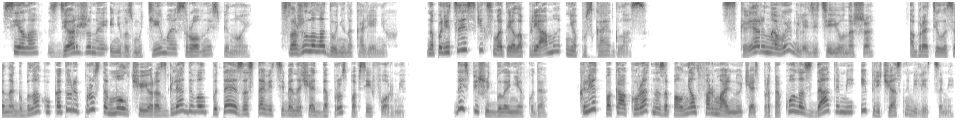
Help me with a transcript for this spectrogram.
Села, сдержанная и невозмутимая, с ровной спиной. Сложила ладони на коленях. На полицейских смотрела прямо, не опуская глаз. «Скверно выглядите, юноша», — обратилась она к Блаку, который просто молча ее разглядывал, пытаясь заставить себя начать допрос по всей форме. Да и спешить было некуда. Клет пока аккуратно заполнял формальную часть протокола с датами и причастными лицами.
